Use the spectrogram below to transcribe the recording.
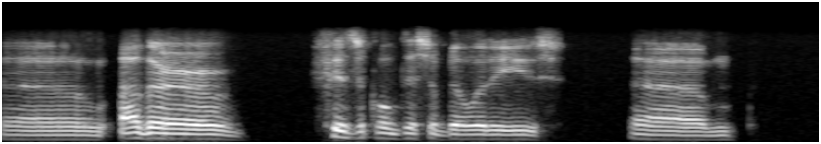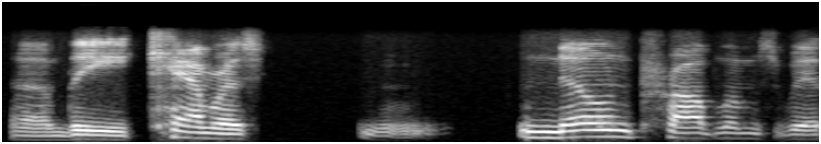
um other physical disabilities, um, um, the cameras known problems with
